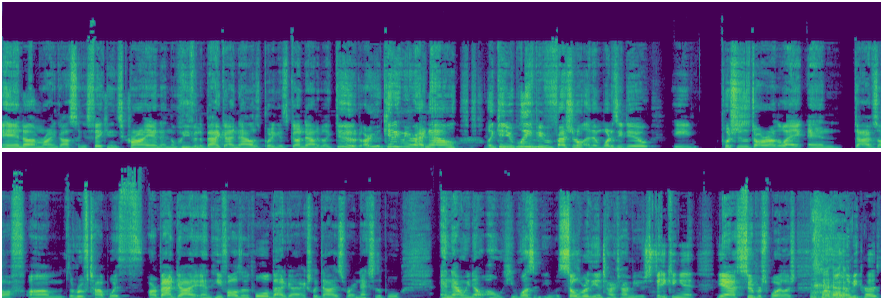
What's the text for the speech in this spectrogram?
And um, Ryan Gosling is faking, he's crying, and the, even the bad guy now is putting his gun down and be like, dude, are you kidding me right now? Like, can you please be professional? And then what does he do? He pushes his daughter out of the way and dives off um, the rooftop with our bad guy, and he falls in the pool. Bad guy actually dies right next to the pool. And now we know, oh, he wasn't. He was sober the entire time. He was faking it. Yeah, super spoilers, but only because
